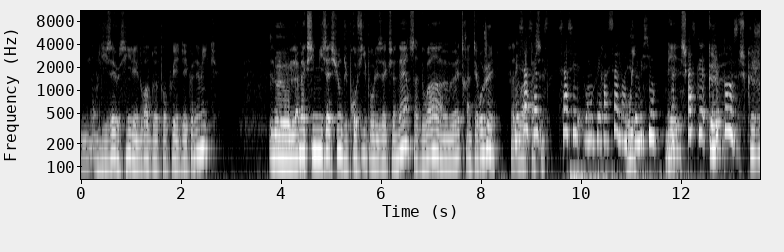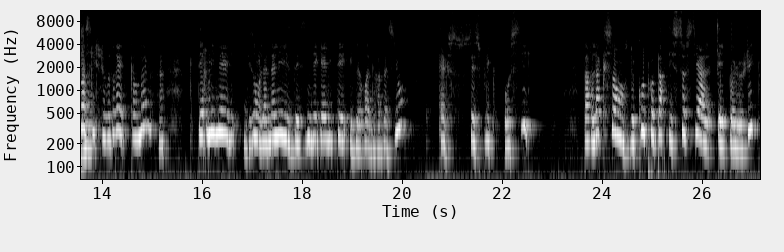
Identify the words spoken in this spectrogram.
On le disait aussi, les droits de propriété économique. le- la maximisation du profit pour les actionnaires, ça doit euh, être interrogé. Ça Mais doit ça, ça, passer. ça, c'est, on verra ça dans les Oui. solutions. Mais Parce que, que- je pense, ce que je pense vous- que je voudrais quand même hein, terminer, disons, l'analyse des inégalités et de leur aggravation. Elle s'explique aussi par l'absence de contrepartie sociale et écologique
